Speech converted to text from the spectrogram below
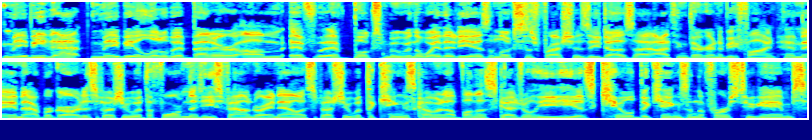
Maybe that, maybe a little bit better. Um, if if Book's moving the way that he is and looks as fresh as he does, I, I think they're going to be fine in, in that regard. Especially with the form that he's found right now, especially with the Kings coming up on the schedule. He he has killed the Kings in the first two games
